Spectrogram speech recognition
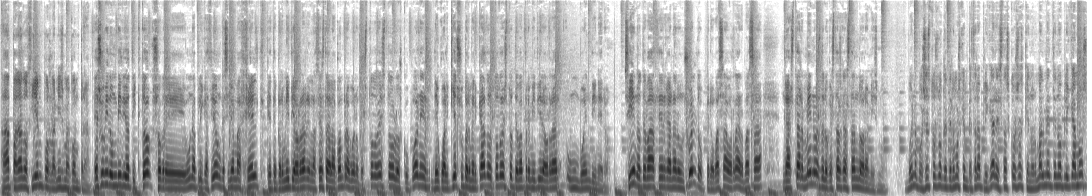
ha pagado 100 por la misma compra. He subido un vídeo a TikTok sobre una aplicación que se llama Health que te permite ahorrar en la cesta de la compra. Bueno, pues todo esto, los cupones de cualquier supermercado, todo esto te va a permitir ahorrar un buen dinero. Sí, no te va a hacer ganar un sueldo, pero vas a ahorrar, vas a gastar menos de lo que estás gastando ahora mismo. Bueno, pues esto es lo que tenemos que empezar a aplicar, estas cosas que normalmente no aplicamos,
